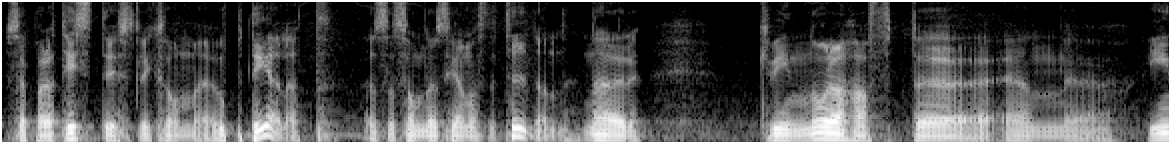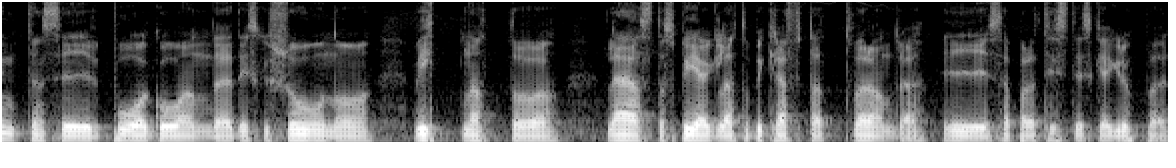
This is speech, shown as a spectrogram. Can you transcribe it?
separatistiskt liksom uppdelat, alltså som den senaste tiden. När kvinnor har haft eh, en eh, intensiv pågående diskussion och vittnat och läst och speglat och bekräftat varandra i separatistiska grupper.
